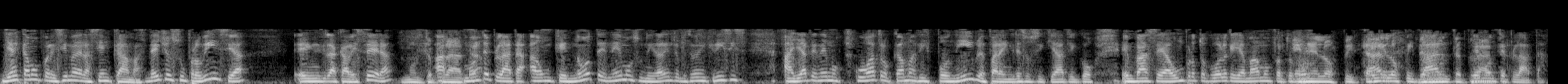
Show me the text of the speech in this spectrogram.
Ya estamos por encima de las 100 camas. De hecho, su provincia, en la cabecera, Monteplata. a- Monteplata, aunque no tenemos unidad de intervención en crisis, allá tenemos cuatro camas disponibles para ingreso psiquiátrico en base a un protocolo que llamamos protocolo En el hospital en el hospital de Monteplata. de Monteplata.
